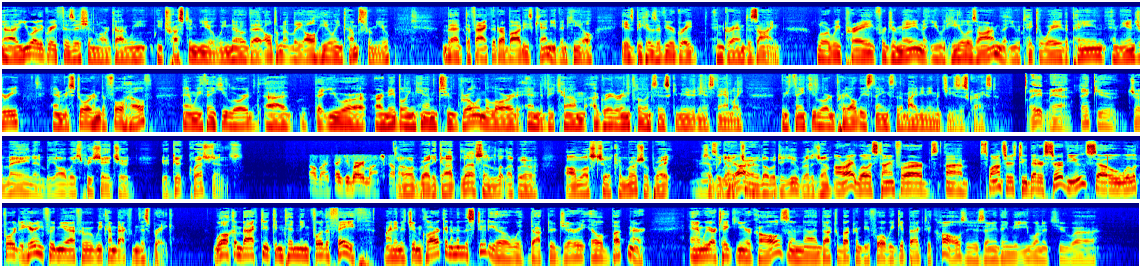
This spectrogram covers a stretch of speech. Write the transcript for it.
uh, you are the great physician, Lord God. We, we trust in you. We know that ultimately all healing comes from you, that the fact that our bodies can even heal is because of your great and grand design. Lord, we pray for Jermaine that you would heal his arm, that you would take away the pain and the injury and restore him to full health. And we thank you, Lord, uh, that you are, are enabling him to grow in the Lord and to become a greater influence in his community and his family. We thank you, Lord, and pray all these things in the mighty name of Jesus Christ. Amen. Thank you, Jermaine, and we always appreciate your your good questions. All right. Thank you very much. God All righty. God bless. And look like we're almost to a commercial break. Yes, so we're going to turn it over to you, Brother Jim. All right. Well, it's time for our uh, sponsors to better serve you. So we'll look forward to hearing from you after we come back from this break. Welcome back to Contending for the Faith. My name is Jim Clark, and I'm in the studio with Dr. Jerry L. Buckner. And we are taking your calls. And uh, Dr. Buckner, before we get back to calls, is there anything that you wanted to uh,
